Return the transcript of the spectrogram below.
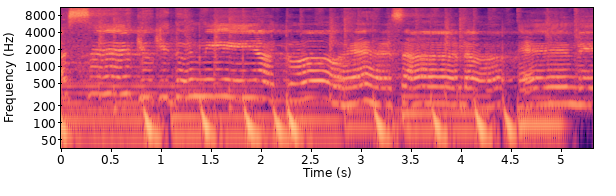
हंस क्योंकि दुनिया को है हसाना है मेरे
